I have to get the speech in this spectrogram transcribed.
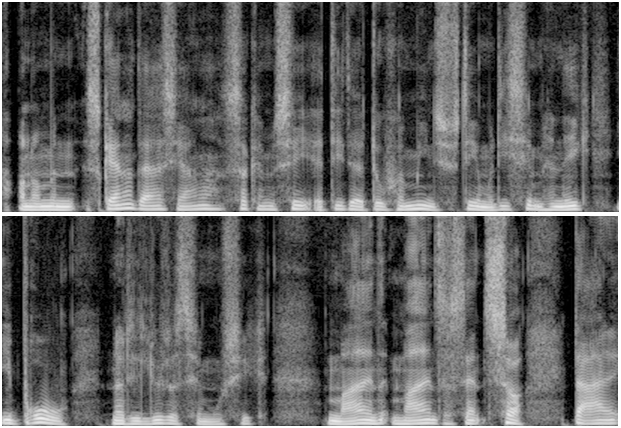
Og når man scanner deres hjerner, så kan man se, at de der dopaminsystemer, de er simpelthen ikke i brug, når de lytter til musik. Meget, meget interessant. Så der er,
